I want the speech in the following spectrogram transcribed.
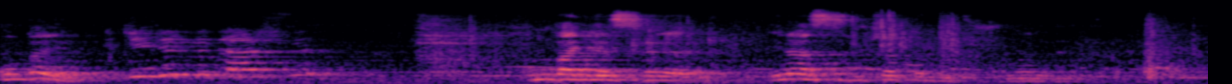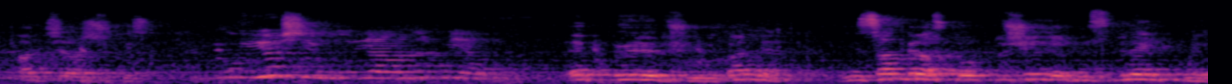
Funda'yı. E, gelir mi dersin? Funda gelse. İnan sizi uçakla götürürüm anne. Hadi çarşı kız. Uyuyor şimdi, uyandırmayalım. Hep böyle düşündük anne. İnsan biraz korktuğu şeylerin üstüne gitmeli.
